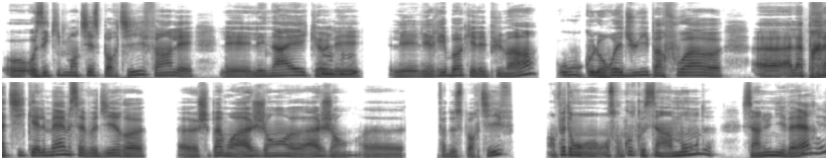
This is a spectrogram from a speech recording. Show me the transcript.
aux, aux équipementiers sportifs, hein, les, les, les Nike, Mhm. les, les, les Reebok et les Puma, ou que l'on réduit parfois à, à la pratique elle-même, ça veut dire, je sais pas moi, agent, agent, enfin de sportif. En fait, on, on se rend compte que c'est un monde, c'est un univers Oui.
